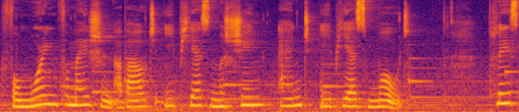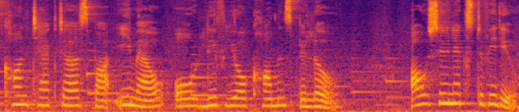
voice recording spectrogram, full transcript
For more information about EPS machine and EPS mold, please contact us by email or leave your comments below. I'll see you next video.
